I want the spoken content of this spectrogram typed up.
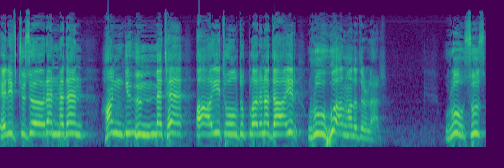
elif cüzü öğrenmeden hangi ümmete ait olduklarına dair ruhu almalıdırlar. Ruhsuz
